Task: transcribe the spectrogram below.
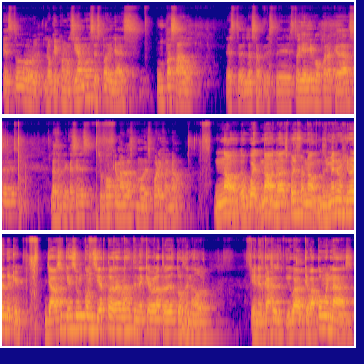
esto, lo que conocíamos es para, ya es un pasado. Este, este, esto ya llegó para quedarse. Las aplicaciones, supongo que me hablas como de Spotify, ¿no? No, no, no, Spotify no. Lo primero me refiero es de que ya si quieres un concierto, ahora vas a tener que verlo a través de tu ordenador. En el caso igual, que va como en las,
